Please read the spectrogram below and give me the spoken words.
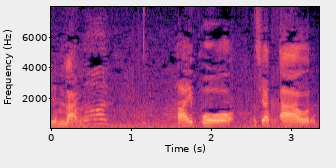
Yun lang. Hi po. Shout out.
